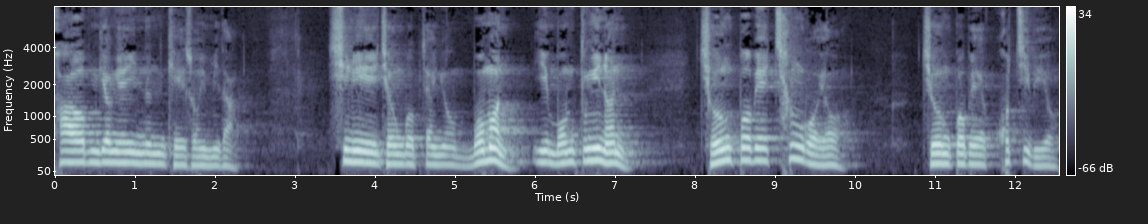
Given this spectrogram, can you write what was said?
화엄경에 있는 개송입니다. 신의 정법장이요. 몸은, 이 몸뚱이는 정법의 창고요. 정법의 콧집이요.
